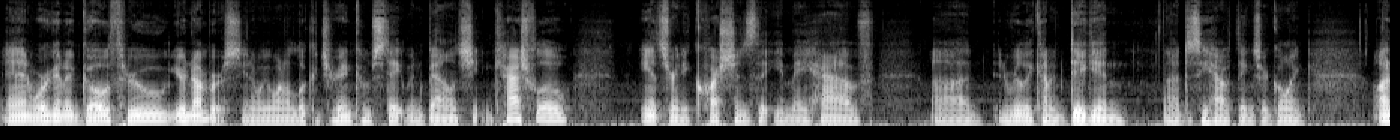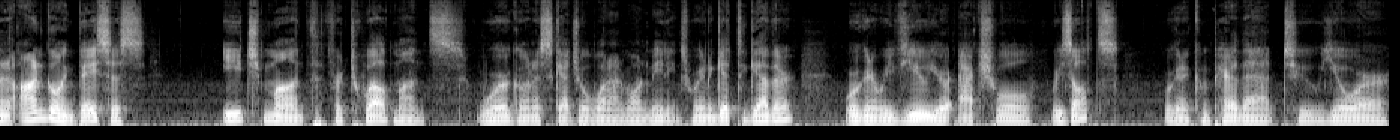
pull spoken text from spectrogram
And we're going to go through your numbers. You know, we want to look at your income statement, balance sheet, and cash flow, answer any questions that you may have, uh, and really kind of dig in uh, to see how things are going. On an ongoing basis, each month for 12 months, we're going to schedule one on one meetings. We're going to get together, we're going to review your actual results, we're going to compare that to your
